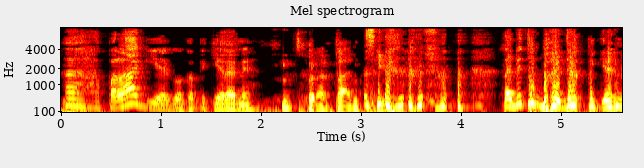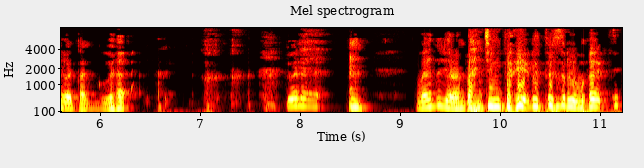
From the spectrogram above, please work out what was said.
Ah, apalagi ya gue kepikiran ya. Curhat pancing. Tadi tuh banyak pikiran di otak gue. Gimana? ya? Kemarin tuh jalan pancing terakhir itu seru banget. sih.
